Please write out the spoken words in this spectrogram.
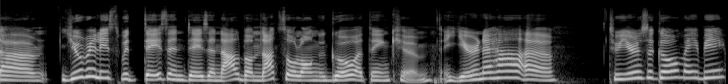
um, you released with Days N' Daze an album not so long ago. I think um, a year and a half, uh, two years ago, maybe.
